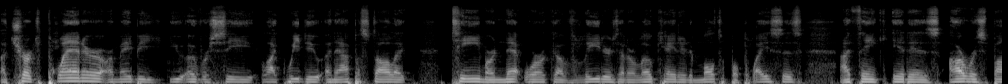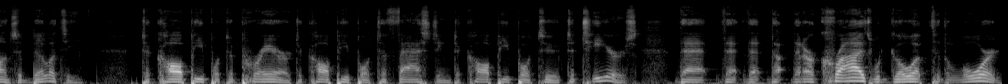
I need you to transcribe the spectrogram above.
a church planner or maybe you oversee, like we do, an apostolic team or network of leaders that are located in multiple places, I think it is our responsibility to call people to prayer, to call people to fasting, to call people to, to tears, that, that, that, that, our cries would go up to the Lord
